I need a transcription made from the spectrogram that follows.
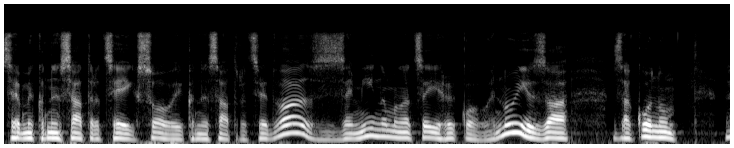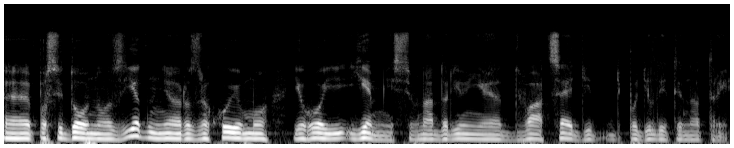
Це ми конденсатор це іксовий, конденсатор С2 замінимо на це ігриковий. Ну і за законом е, послідовного з'єднання розрахуємо його ємність. Вона дорівнює 2С поділити на 3.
